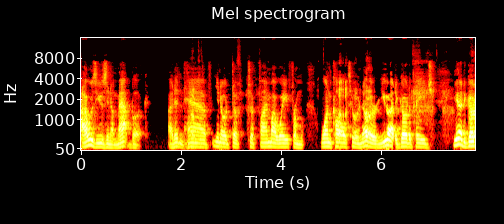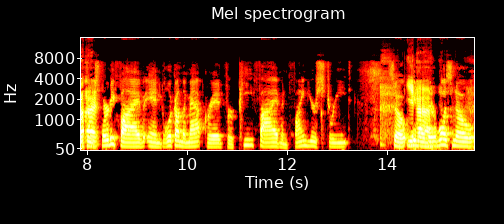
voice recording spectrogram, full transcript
I was using a map book. I didn't have, okay. you know, to to find my way from one call to another. You had to go to page. You had to go to page 35 and look on the map grid for P5 and find your street so yeah. you know there was no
